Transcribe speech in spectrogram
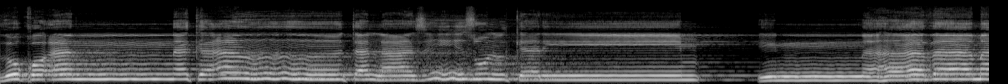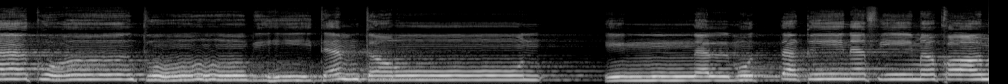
ذق أنك أنت العزيز الكريم. إن هذا ما كنتم به تمترون. إن المتقين في مقام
